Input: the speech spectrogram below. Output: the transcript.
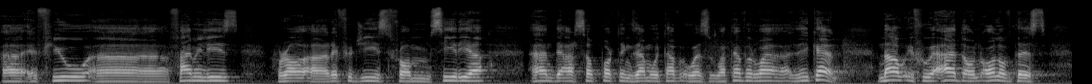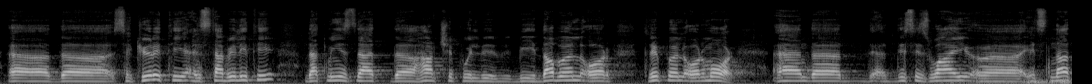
a few families, from, refugees from Syria, and they are supporting them with was whatever they can. Now, if we add on all of this, uh, the security and stability, that means that the hardship will be, double or triple or more. And uh, th this is why uh, it's not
